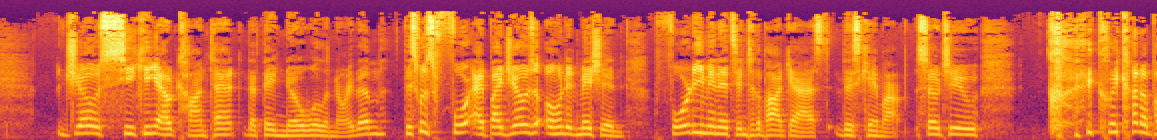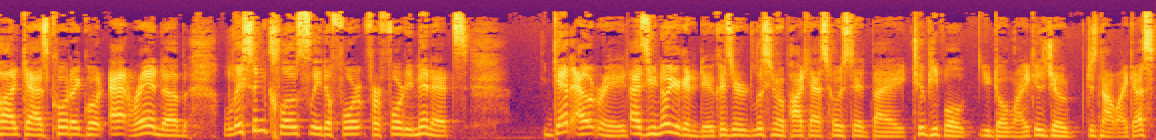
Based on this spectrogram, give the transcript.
Jo seeking out content that they know will annoy them. This was for by Jo's own admission, forty minutes into the podcast, this came up. So to click on a podcast, quote unquote, at random, listen closely to for, for 40 minutes, get outraged, as you know you're going to do, because you're listening to a podcast hosted by two people you don't like, as Jo does not like us.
